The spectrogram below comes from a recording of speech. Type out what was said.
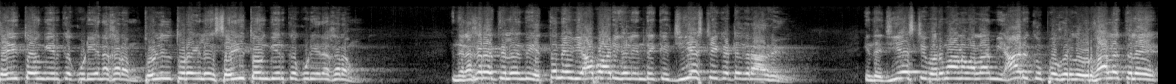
செழித்தோங்கி இருக்கக்கூடிய நகரம் தொழில்துறையிலே செழித்தோங்கி இருக்கக்கூடிய நகரம். இந்த நகரத்திலிருந்து எத்தனை வியாபாரிகள் இன்றைக்கு ஜிஎஸ்டி கட்டுகிறார்கள்? இந்த ஜிஎஸ்டி வருமானம் எல்லாம் யாருக்கு போகிறது? ஒரு காலத்தில்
